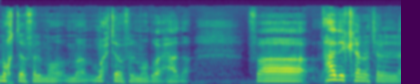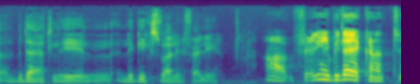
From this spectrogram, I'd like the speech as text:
محتوى في المو... محتوى في الموضوع هذا. فهذه كانت ال- البدايات ل- لجيكس فالي الفعلية. آه فعليا البداية كانت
